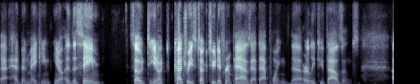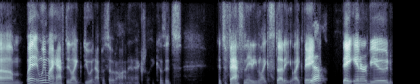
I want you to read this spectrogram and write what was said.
that had been making you know the same so you know countries took two different paths at that point in the early 2000s um and we might have to like do an episode on it actually because it's it's a fascinating like study like they Yeah. they interviewed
